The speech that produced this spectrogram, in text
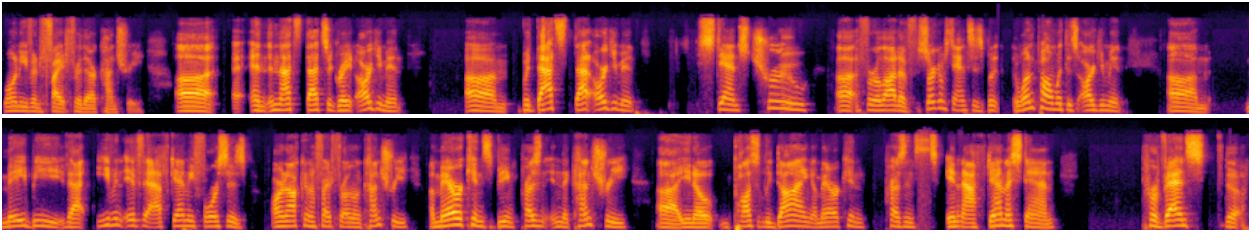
won't even fight for their country? Uh, and and that's that's a great argument. Um, but that's that argument stands true uh, for a lot of circumstances. But the one problem with this argument um, may be that even if the Afghani forces are not going to fight for their own country, Americans being present in the country, uh, you know, possibly dying, American presence in Afghanistan prevents the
